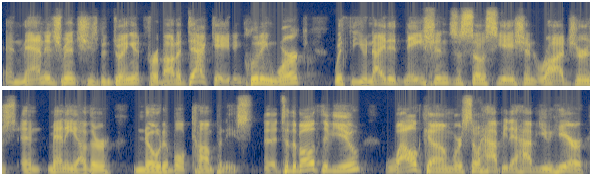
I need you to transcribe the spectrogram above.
and management. She's been doing it for about a decade, including work with the United Nations Association, Rogers, and many other notable companies. Uh, to the both of you, welcome. We're so happy to have you here.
